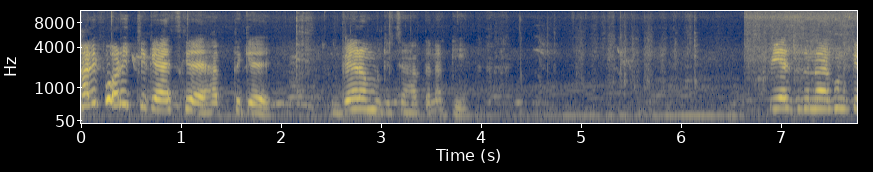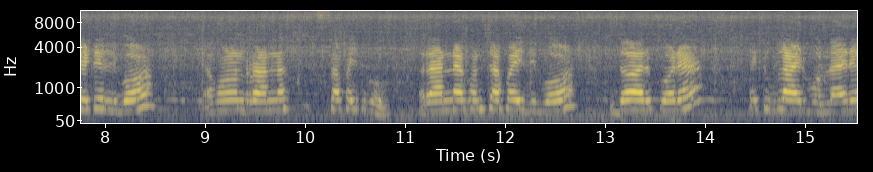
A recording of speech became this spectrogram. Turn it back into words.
খালি পড়িচ্ছে কে আজকে হাত থেকে? গরম উঠেছে হাতে নাকি? পেঁয়াজগুলো এখন কেটে নিব। এখন রান্না চাপাই দিব। রান্না এখন চাপাই দিব। দেওয়ার পরে একটু লাইরব লাইরে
